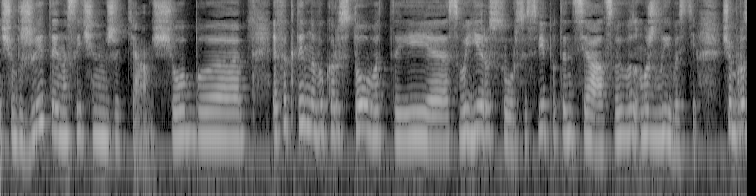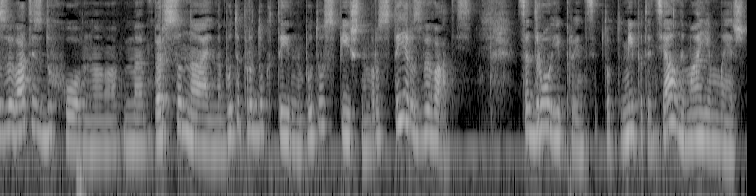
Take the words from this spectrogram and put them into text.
щоб жити насиченим життям, щоб е, ефективно використовувати е, свої ресурси, свій потенціал, свої можливості, щоб розвиватись духовно, персонально, бути продуктивним, бути успішним, рости і розвиватись. Це другий принцип. Тобто мій потенціал не має меж.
